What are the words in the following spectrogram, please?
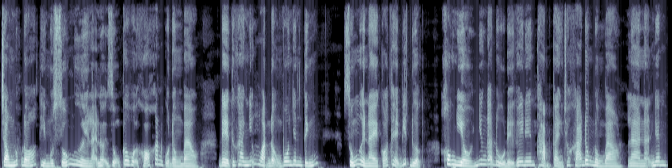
Trong lúc đó thì một số người lại lợi dụng cơ hội khó khăn của đồng bào để thực hành những hoạt động vô nhân tính. Số người này có thể biết được không nhiều nhưng đã đủ để gây nên thảm cảnh cho khá đông đồng bào là nạn nhân,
